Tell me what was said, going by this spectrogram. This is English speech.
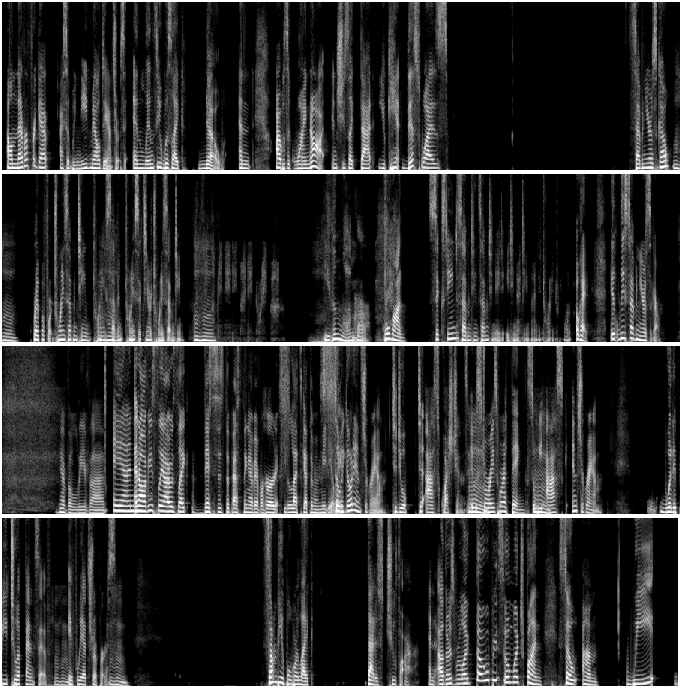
I'll never forget, I said, we need male dancers. And Lindsay was like, no. And I was like, why not? And she's like, that you can't. This was seven years ago, Mm-hmm. Right before 2017, 27, 2016 or 2017. Mm-hmm. Even longer. Hold on. 16 to 17, 17, 18, 18, 19, 19, 20, 21. Okay. At least seven years ago. You can't believe that. And, And obviously, I was like, "This is the best thing I've ever heard. Let's get them immediately." so we go to Instagram to do a, to ask questions. It was Mm. stories were a thing. So we Mhm. ask Instagram, would it be too offensive Mhm. if we had strippers? Mhm. Some people were like, that is too far. And others were like, that would be so much fun. So um we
